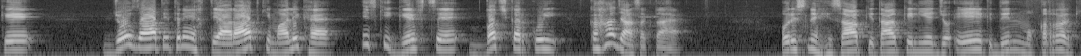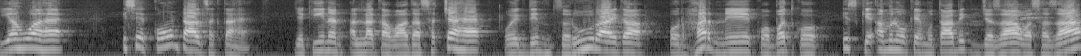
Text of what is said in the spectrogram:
کہ جو ذات اتنے اختیارات کی مالک ہے، اس کی گرفت سے بچ کر کوئی کہاں جا سکتا ہے؟ اور اس نے حساب کتاب کے لیے جو ایک دن مقرر کیا ہوا ہے، اسے کون ٹال سکتا ہے؟ یقیناً اللہ کا وعدہ سچا ہے، وہ ایک دن ضرور آئے گا اور ہر نیک و بد کو اس کے عملوں کے مطابق جزا و سزا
